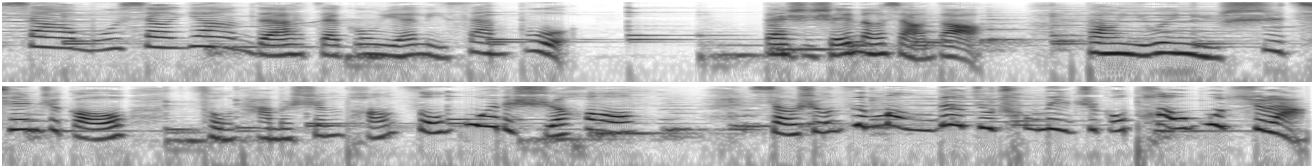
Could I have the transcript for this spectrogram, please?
像模像样的在公园里散步。但是谁能想到，当一位女士牵着狗从他们身旁走过的时候，小绳子猛地就冲那只狗跑过去了。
